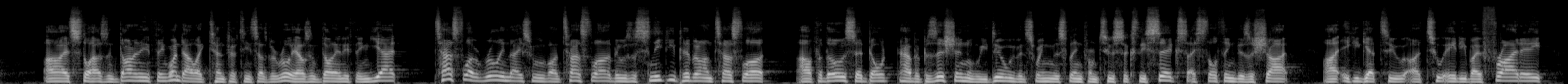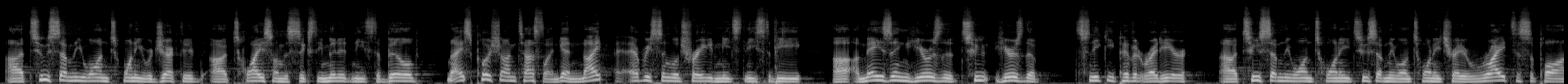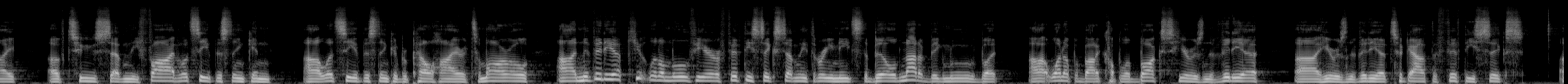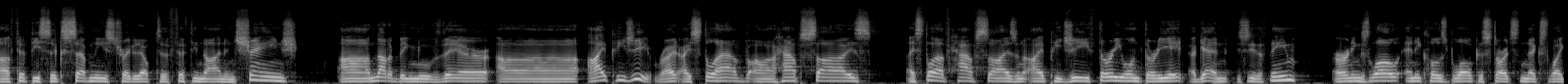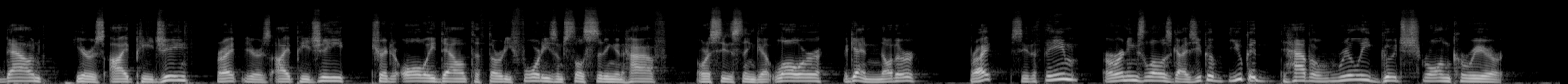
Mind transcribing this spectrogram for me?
Uh, it still hasn't done anything. Went down like 10, 15 cents, but really hasn't done anything yet. Tesla, really nice move on Tesla. There was a sneaky pivot on Tesla. Uh, for those that don't have a position, we do, we've been swinging this thing from 266. I still think there's a shot uh, it could get to uh, 280 by Friday. Uh, 271.20 rejected uh, twice on the 60 minute, needs to build. Nice push on Tesla. Again, night every single trade needs needs to be amazing. Here's the two. Here's the sneaky pivot right here. Uh, 271.20, 271.20 traded right to supply of 275. Let's see if this thing can. Uh, let's see if this thing can propel higher tomorrow. Uh, Nvidia, cute little move here. 56.73 needs to build. Not a big move, but uh, went up about a couple of bucks. Here is Nvidia. Uh, here is NVIDIA. Took out the 56, uh, 5670s, traded up to 59 and change. Uh, not a big move there. Uh, IPG, right? I still have uh, half size. I still have half size in IPG, 3138. Again, you see the theme? Earnings low. Any close below because starts the next leg down. Here's IPG, right? Here's IPG. Traded all the way down to 3040s. I'm still sitting in half. I want to see this thing get lower. Again, another, right? See the theme? earnings lows, guys. You could you could have a really good, strong career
